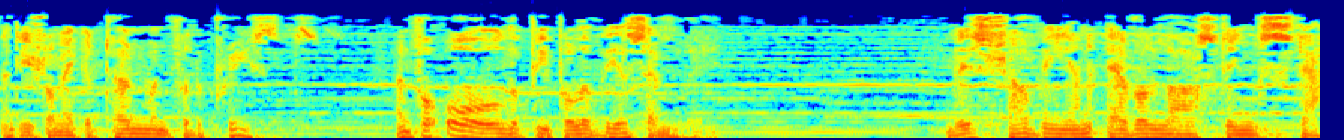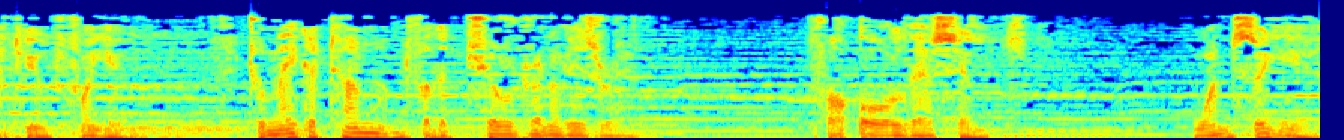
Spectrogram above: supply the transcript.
And he shall make atonement for the priests and for all the people of the assembly this shall be an everlasting statute for you, to make atonement for the children of Israel, for all their sins, once a year.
